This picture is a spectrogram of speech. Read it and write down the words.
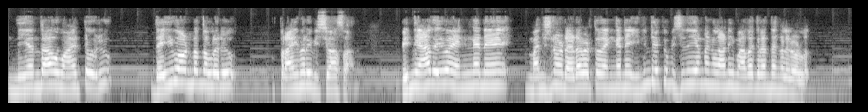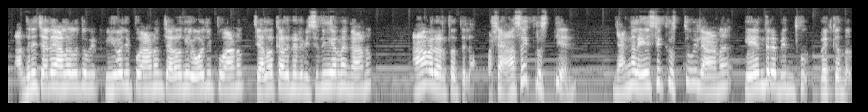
നിയന്താവുമായിട്ട് ഒരു ദൈവം ഉണ്ടെന്നുള്ളൊരു പ്രൈമറി വിശ്വാസമാണ്. പിന്നെ ആ ദൈവം എങ്ങനെ മനുഷ്യനോട് ഇടപെട്ടത് എങ്ങനെ? ഇതിന്റെയൊക്കെ വിശദീകരണങ്ങളാണ് ഈ മതഗ്രന്ഥങ്ങളിലുള്ളത്. അതിന് ചില ആളുകൾക്ക് വിയോജിപ്പ് കാണും ചിലർക്ക് യോജിപ്പ് കാണും ചിലർക്ക് അതിനൊരു വിശദീകരണം കാണും. ആ ഒരർത്ഥത്തില. പക്ഷെ ആസ് എ ക്രിസ്ത്യൻ ഞങ്ങൾ യേശു ക്രിസ്തുവിലാണ് കേന്ദ്ര ബിന്ദു വെക്കുന്നത്.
